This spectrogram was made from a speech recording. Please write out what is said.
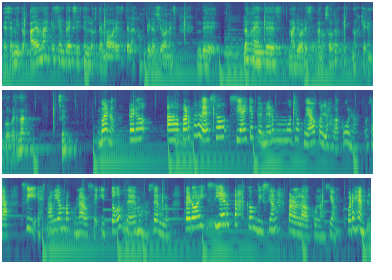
ese mito. Además que siempre existen los temores de las conspiraciones de los entes mayores a nosotros que nos quieren gobernar. ¿sí? Bueno, pero Aparte de eso, sí hay que tener mucho cuidado con las vacunas. O sea, sí, está bien vacunarse y todos debemos hacerlo, pero hay ciertas condiciones para la vacunación. Por ejemplo,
